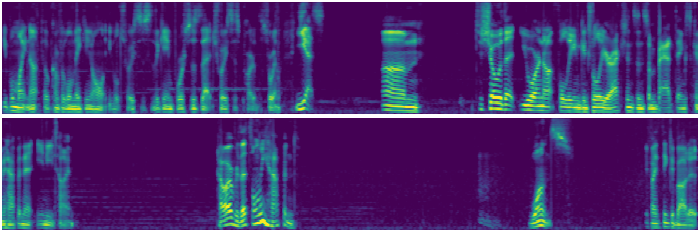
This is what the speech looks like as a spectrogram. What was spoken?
People might not feel comfortable making all evil choices, so the game forces that choice as part of the storyline. Yes. Um. to show that you are not fully in control of your actions and some bad things can happen at any time. However, that's only happened once, if I think about it,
